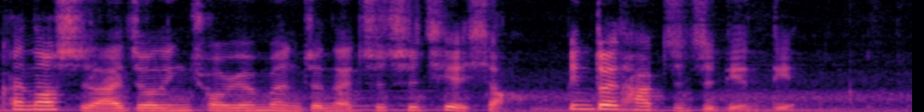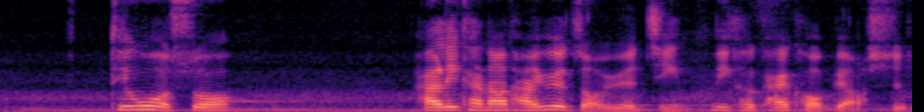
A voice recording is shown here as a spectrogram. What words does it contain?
看到史莱哲林球员们正在痴痴窃笑，并对他指指点点。听我说。哈利看到他越走越近，立刻开口表示：“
